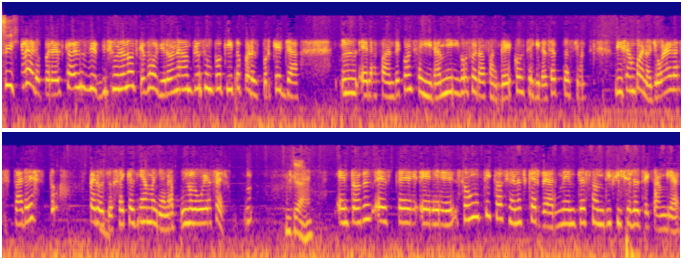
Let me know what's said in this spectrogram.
Sí. Claro, pero es que a veces di- dice uno, no, es que se volvieron amplios un poquito, pero es porque ya el, el afán de conseguir amigos o el afán de conseguir aceptación, dicen, bueno, yo voy a gastar esto, pero yo sé que el día de mañana no lo voy a hacer. Ya. Entonces, este, eh, son situaciones que realmente son difíciles de cambiar.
